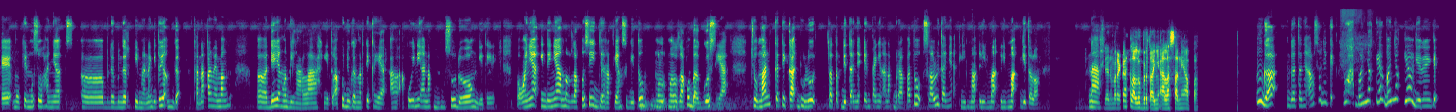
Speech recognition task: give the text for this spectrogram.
kayak mungkin musuhannya eh bener-bener gimana gitu ya enggak. Karena kan memang eh, dia yang lebih ngalah gitu. Aku juga ngerti kayak "Ah, aku ini anak bungsu dong gitu. Pokoknya intinya menurut aku sih jarak yang segitu menurut aku bagus ya. Cuman ketika dulu tetap ditanyain pengen anak berapa tuh selalu ditanya lima lima lima gitu loh. Nah dan mereka selalu bertanya alasannya apa? Enggak enggak tanya alasannya kayak wah banyak ya banyak ya gitu. Kayak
